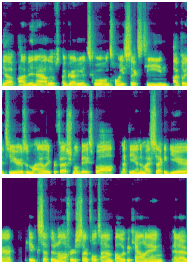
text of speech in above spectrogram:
Yep, I've been out of I graduated school in 2016. I played two years of minor league professional baseball. At the end of my second year, accepted an offer to start full time in public accounting, and I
